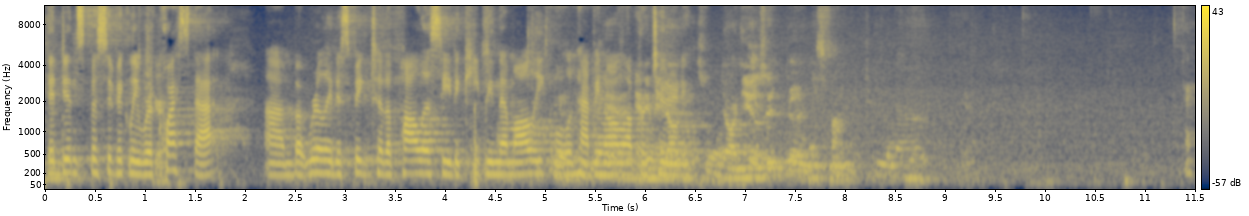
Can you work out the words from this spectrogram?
that didn't specifically request that. Um, But really to speak to the policy to keeping them all equal and having all if you don't- opportunity. Don't use it, then Okay.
